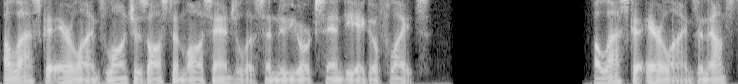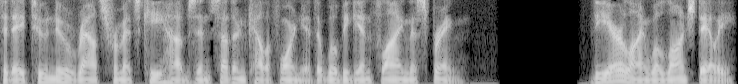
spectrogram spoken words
Alaska Airlines launches Austin Los Angeles and New York San Diego flights. Alaska Airlines announced today two new routes from its key hubs in Southern California that will begin flying this spring. The airline will launch daily,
